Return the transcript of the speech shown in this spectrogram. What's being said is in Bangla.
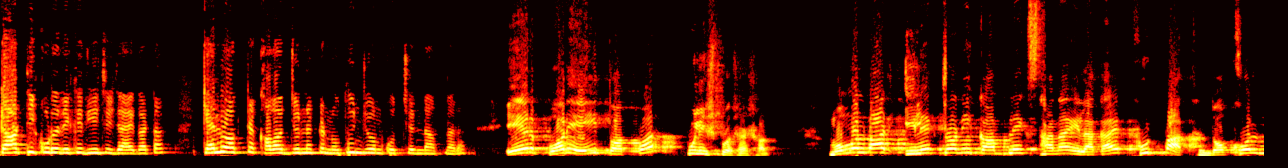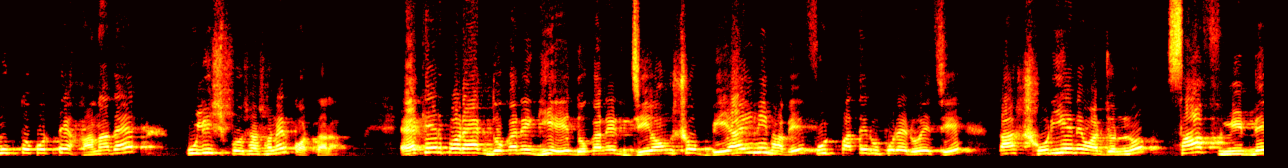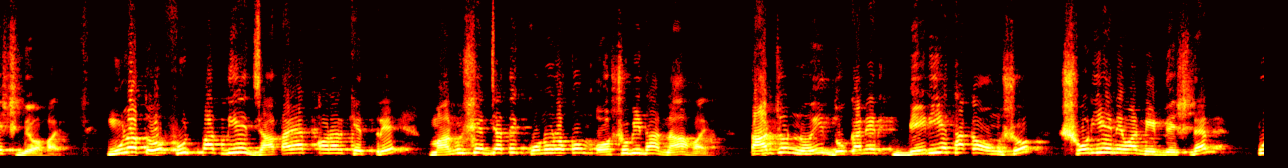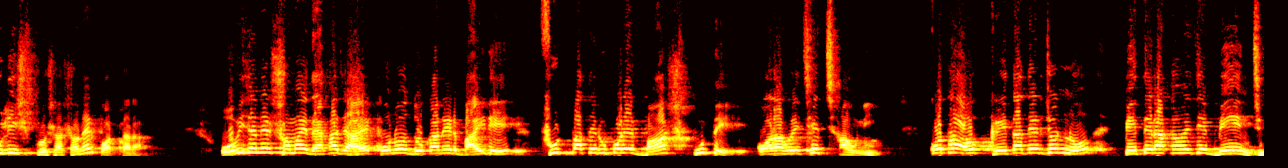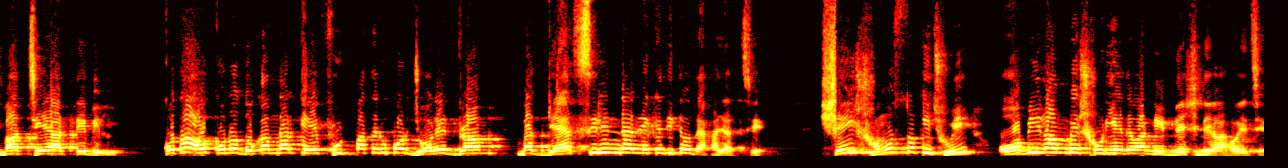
ডাটি করে রেখে দিয়েছে জায়গাটা। কেন একটা খাওয়ার জন্য একটা নতুন জোন করছেন না আপনারা? এর পরেই তৎপর পুলিশ প্রশাসন। মঙ্গলবার ইলেকট্রনিক কমপ্লেক্স থানা এলাকায় ফুটপাত দখল মুক্ত করতে হানা দেয় পুলিশ প্রশাসনের কর্তারা। একের পর এক দোকানে গিয়ে দোকানের যে অংশ বেআইনি ভাবে ফুটপাতের উপরে রয়েছে তা সরিয়ে নেওয়ার জন্য সাফ নির্দেশ দেওয়া হয়। মূলত ফুটপাত দিয়ে যাতায়াত করার ক্ষেত্রে মানুষের যাতে কোনো রকম অসুবিধা না হয়, তার জন্যই দোকানের বেরিয়ে থাকা অংশ সরিয়ে নেওয়ার নির্দেশ দেন পুলিশ প্রশাসনের কর্তারা। অভিযানের সময় দেখা যায়, কোনো দোকানের বাইরে ফুটপাথের উপরে বাঁশ পুঁতে করা হয়েছে ছাউনি। কোথাও ক্রেতাদের জন্য পেতে রাখা হয়েছে বেঞ্চ বা চেয়ার টেবিল। কোথাও কোনো দোকানদারকে ফুটপাথের উপর জলের ড্রাম বা গ্যাস সিলিন্ডার রেখে দিতেও দেখা যাচ্ছে। সেই সমস্ত কিছুই অবিলম্বে সরিয়ে দেওয়ার নির্দেশ দেওয়া হয়েছে।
